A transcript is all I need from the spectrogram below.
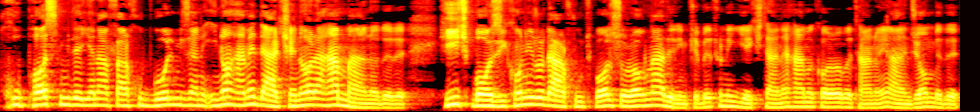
خوب پاس میده یه نفر خوب گل می‌زنه. اینا همه در کنار هم معنا داره. هیچ بازیکنی رو در فوتبال سراغ نداریم که بتونه یک تنه همه کارا رو به تنهایی انجام بده.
